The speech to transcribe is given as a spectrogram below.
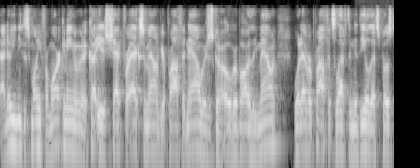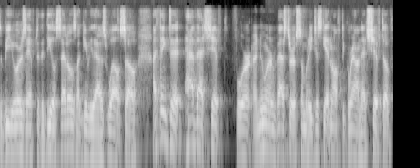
I know you need this money for marketing, I'm going to cut you this check for X amount of your profit. Now we're just going to overbar the amount. Whatever profits left in the deal that's supposed to be yours after the deal settles, I'll give you that as well. So I think to have that shift for a newer investor or somebody just getting off the ground, that shift of,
